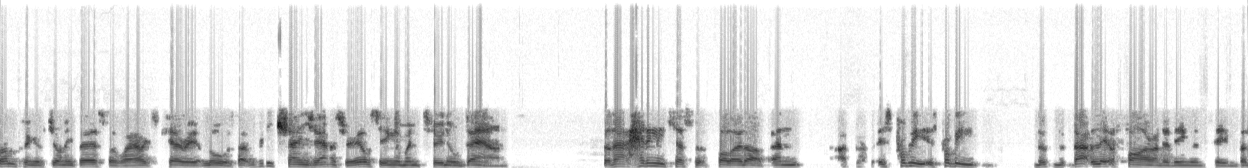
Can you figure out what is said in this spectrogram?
stumping of Jonny Bairstow by Alex Carey at Lords. That really changed the atmosphere. Obviously, England went two 0 down but that Headingley test that followed up, and it's probably it's probably the, that lit a fire under the England team, but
